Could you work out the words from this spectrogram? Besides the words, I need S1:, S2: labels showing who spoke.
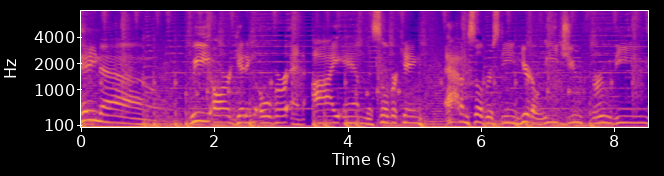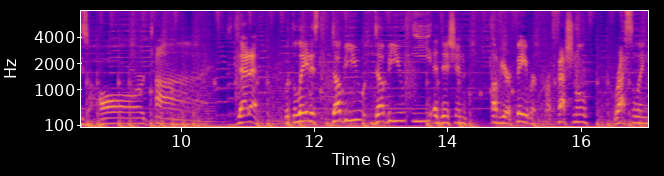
S1: Hey now, we are getting over, and I am the Silver King, Adam Silverstein, here to lead you through these hard times. Uh, with the latest WWE edition of your favorite professional wrestling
